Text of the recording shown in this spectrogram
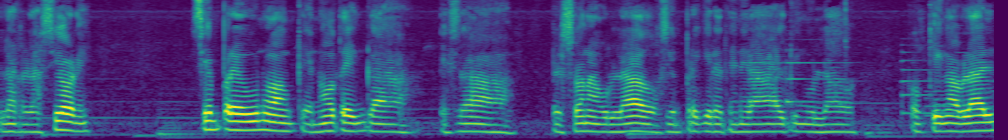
las relaciones. Siempre uno, aunque no tenga esa persona a un lado, siempre quiere tener a alguien a un lado con quien hablar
